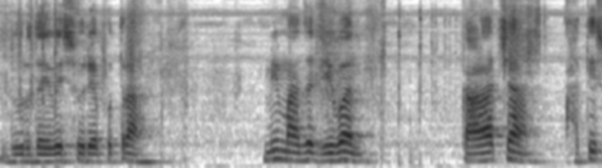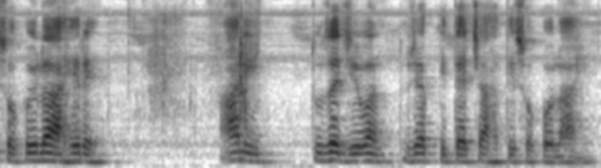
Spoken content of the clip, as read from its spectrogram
दुर्दैवी सूर्यपुत्रा मी माझं जीवन काळाच्या हाती सोपवलं आहे रे. आणि तुझं जीवन तुझ्या पित्याच्या हाती सोपवलं आहे.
